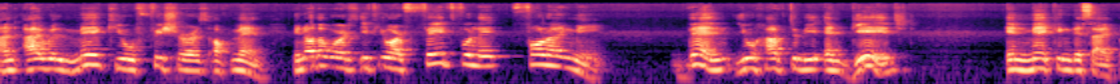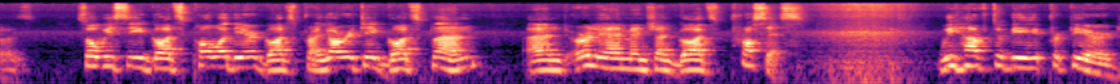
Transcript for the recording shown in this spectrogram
and I will make you fishers of men. In other words, if you are faithfully following me, then you have to be engaged in making disciples. So we see God's power there, God's priority, God's plan, and earlier I mentioned God's process. We have to be prepared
